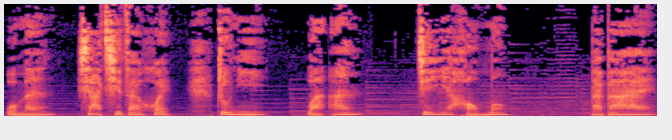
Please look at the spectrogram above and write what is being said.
我们。下期再会，祝你晚安，今夜好梦，拜拜。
